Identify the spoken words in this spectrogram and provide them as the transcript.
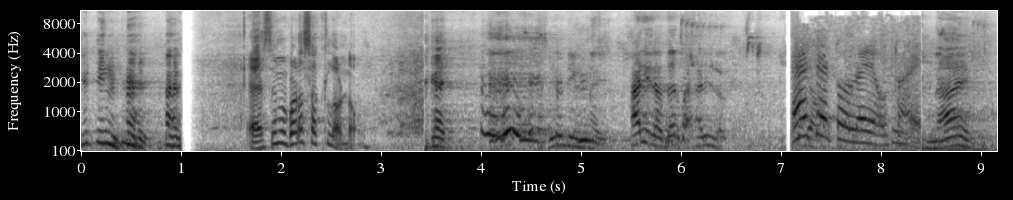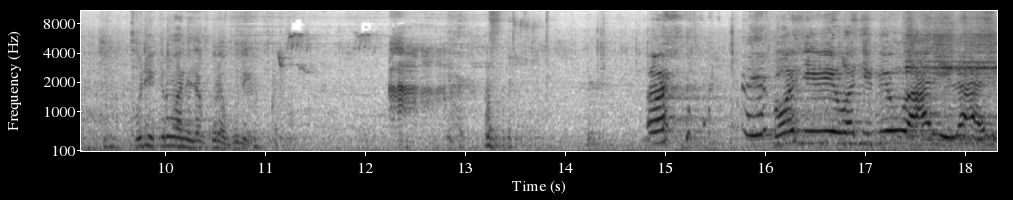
સિટિંગ નહીં ऐसे में बड़ा सख्त लौंडा हूँ સિટિંગ નહીં હારી જાવ દરબાર હારી જાવ ऐसे तो नहीं होता है નાય પૂરી કરવાની છે પૂરા પૂરી ઓજી ઓજી પીવું હારી જાય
